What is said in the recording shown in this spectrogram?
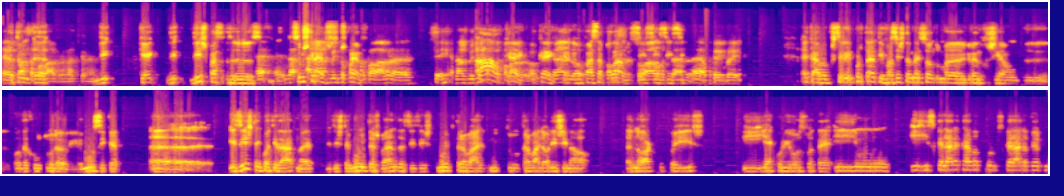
É, Então, a eh, palavra, basicamente. Que é diz, passa, uh, É, é, não, subscreve, subscreve. passa a palavra. Sim, muito no Ah, passa a ok, palavra. ok. Eu passo a palavra, sim, sim, sim, mostrando, É, um bocadinho por aí. acaba por ser importante e vocês também são de uma grande região de, onde a cultura e a música uh, existem em quantidade, não é? Existem muitas bandas, existe muito trabalho, muito trabalho original a norte do país e é curioso até e, e, e se calhar acaba por se calhar haver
